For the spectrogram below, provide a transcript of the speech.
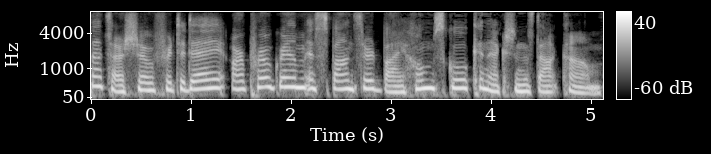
That's our show for today. Our program is sponsored by homeschoolconnections.com,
